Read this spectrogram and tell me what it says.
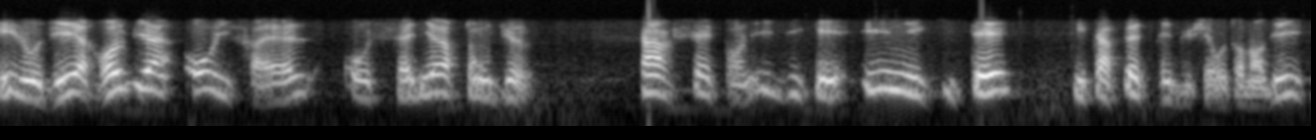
Il nous dit Reviens, ô Israël, au Seigneur ton Dieu, car c'est ton iniquité, qui t'a fait trébucher. Autrement dit,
